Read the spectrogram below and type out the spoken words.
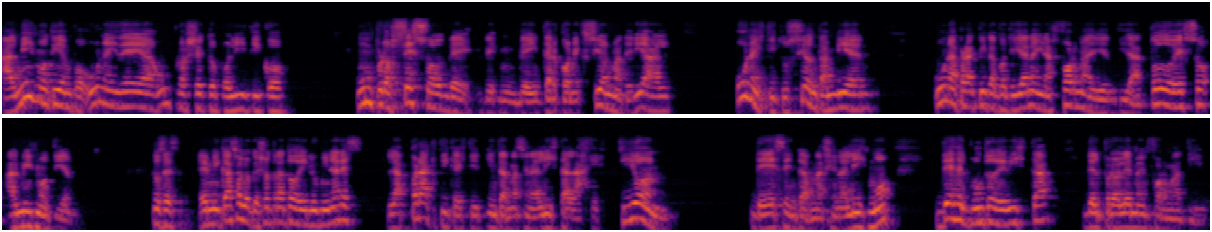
al mismo tiempo una idea, un proyecto político, un proceso de, interconexión material, una institución también, una práctica cotidiana y una forma de identidad, todo eso al mismo tiempo. Entonces, en mi caso lo que yo trato de iluminar es la práctica internacionalista, la gestión de ese internacionalismo desde el punto de vista del problema informativo.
